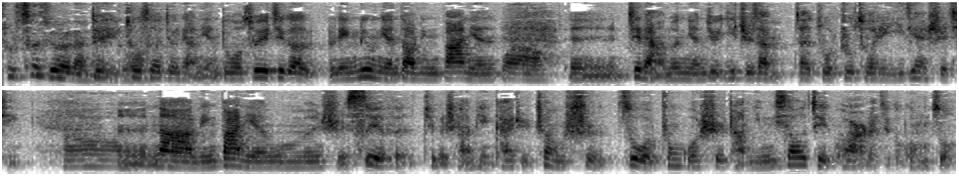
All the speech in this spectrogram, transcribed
注册就要两年多，对，注册就两年多，所以这个零六年到零八年，哇，嗯，这两多年就一直在在做注册这一件事情。哦，嗯，那零八年我们是四月份，这个产品开始正式做中国市场营销这块儿的这个工作。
